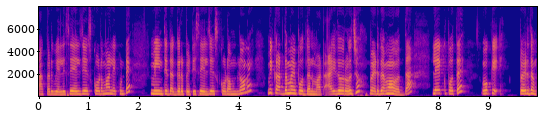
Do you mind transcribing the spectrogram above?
అక్కడికి వెళ్ళి సేల్ చేసుకోవడమా? లేకుంటే మీ ఇంటి దగ్గర పెట్టి సేల్ చేసుకోవడంలోనే మీకు అర్థమైపోద్ది అనమాట ఐదో రోజు పెడదామా వద్దా? లేకపోతే ఓకే పెడదాం.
